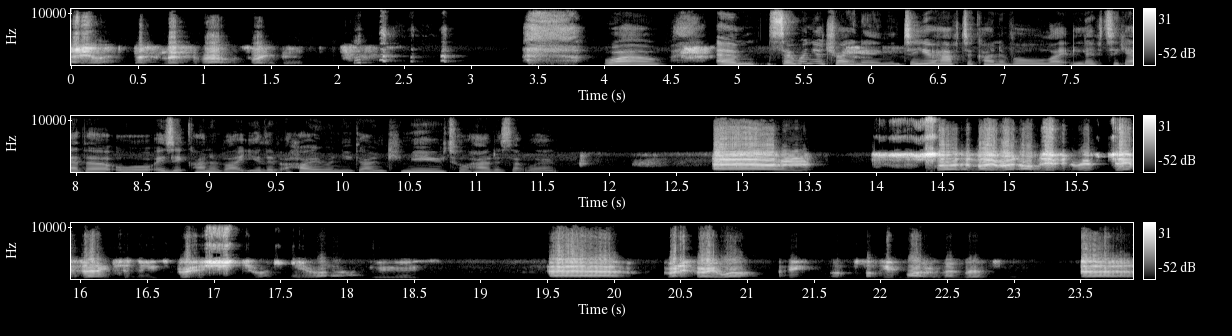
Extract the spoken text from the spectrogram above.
Anyway, let's less about the sweaty beard. Wow. Um. So when you're training, do you have to kind of all like live together, or is it kind of like you live at home and you go and commute, or how does that work? Um so at the moment I'm living with James Ellington who's a British two hundred metre runner who's um, running very well. I think uh, some people might remember him from uh,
